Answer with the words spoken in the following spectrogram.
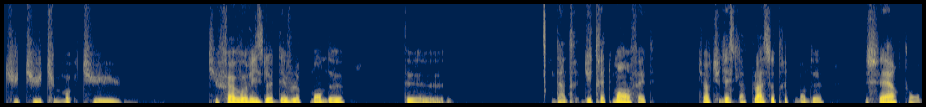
tu, tu, tu, tu tu favorises le développement de, de du traitement en fait. Tu, tu laisses la place au traitement de, se faire, ton,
